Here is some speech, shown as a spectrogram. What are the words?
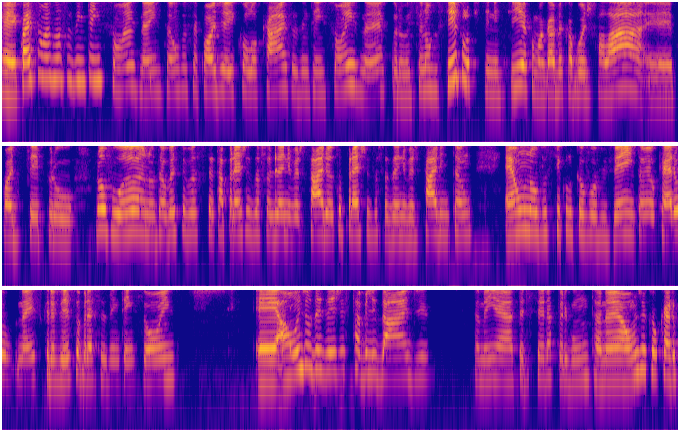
É, quais são as nossas intenções, né? Então você pode aí colocar essas intenções, né, para esse novo ciclo que se inicia, como a Gabi acabou de falar, é, pode ser para o novo ano, talvez se você está prestes a fazer aniversário, eu estou prestes a fazer aniversário, então é um novo ciclo que eu vou viver, então eu quero né, escrever sobre essas intenções. É, aonde eu desejo estabilidade, também é a terceira pergunta, né? Aonde é que eu quero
